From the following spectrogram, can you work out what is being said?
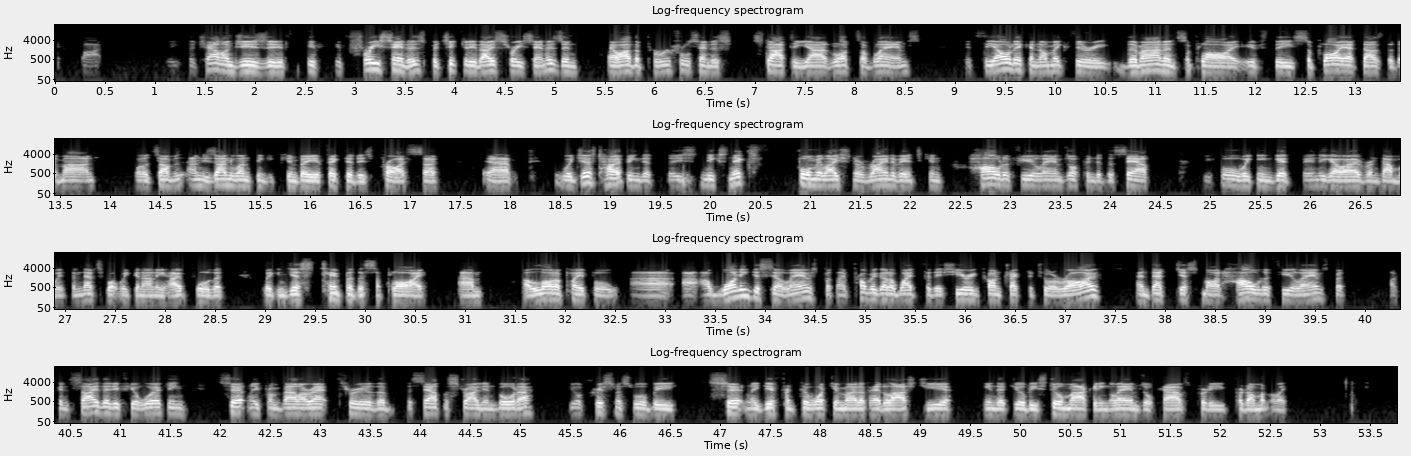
the, challenge is if, if, if three centres, particularly those three centres and our other peripheral centres, start to yard lots of lambs, it's the old economic theory demand and supply. If the supply outdoes the demand, well, it's only there's only one thing it can be affected is price. So uh, we're just hoping that these next next formulation of rain events can hold a few lambs off into the south before we can get Bendigo over and done with, and that's what we can only hope for. That we can just temper the supply. Um, a lot of people uh, are wanting to sell lambs, but they've probably got to wait for their shearing contractor to arrive, and that just might hold a few lambs. But I can say that if you're working certainly from Ballarat through to the, the South Australian border, your Christmas will be certainly different to what you might have had last year in that you'll be still marketing lambs or calves pretty predominantly.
